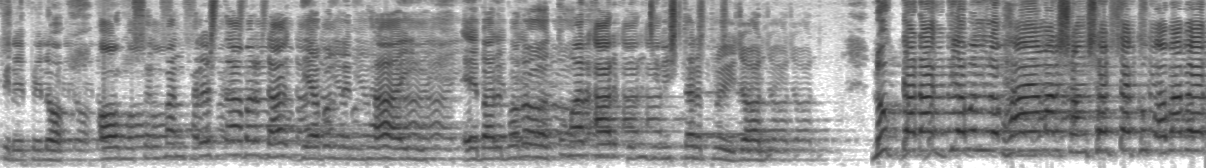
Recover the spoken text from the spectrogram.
ফিরে পেল। ও মুসলমান ফেরেশতা, আবার ডাক দিয়া বললেন, ভাই, এবার বলো, তোমার আর কোন জিনিসটার প্রয়োজন। লোকটা ডাক দিয়ে বলল, ভাই, আমার সংসারটা খুব অভাবের।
